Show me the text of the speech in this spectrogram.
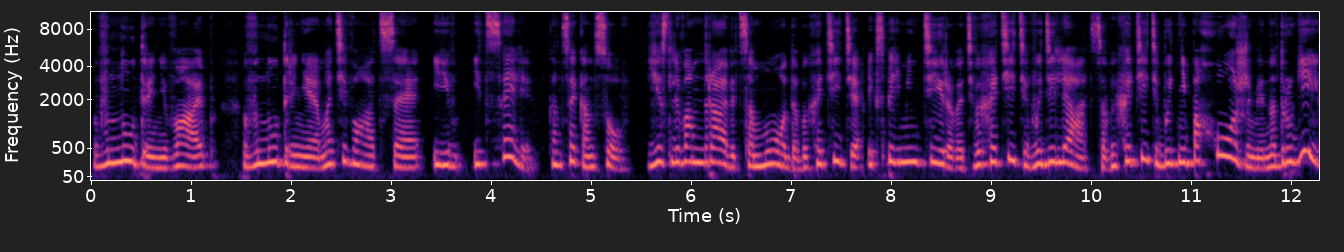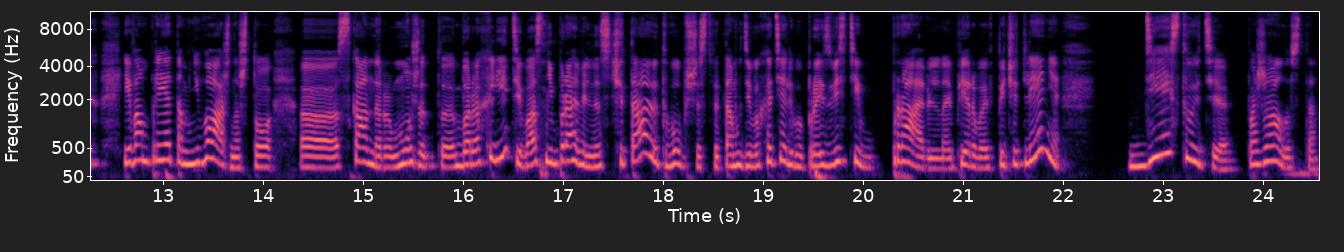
внутренний вайб, внутренняя мотивация и, и цели, в конце концов. Если вам нравится мода, вы хотите экспериментировать, вы хотите выделяться, вы хотите быть не похожими на других, и вам при этом не важно, что э, сканер может барахлить, и вас неправильно считают в обществе, там, где вы хотели бы произвести правильное первое впечатление, действуйте, пожалуйста.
